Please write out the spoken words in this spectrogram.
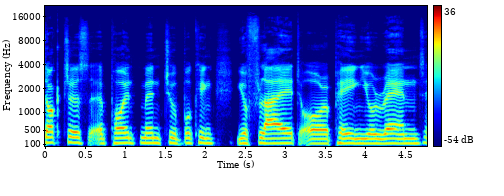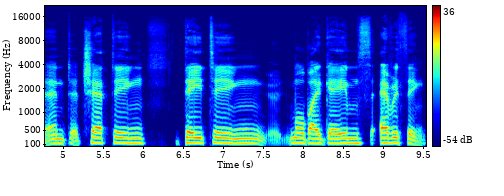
doctor's appointment to booking your flight or paying your rent and chatting, dating, mobile games, everything.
